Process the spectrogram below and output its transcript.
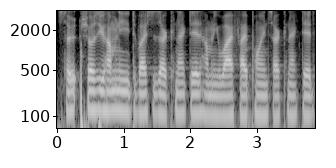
so it shows you how many devices are connected, how many Wi-Fi points are connected,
